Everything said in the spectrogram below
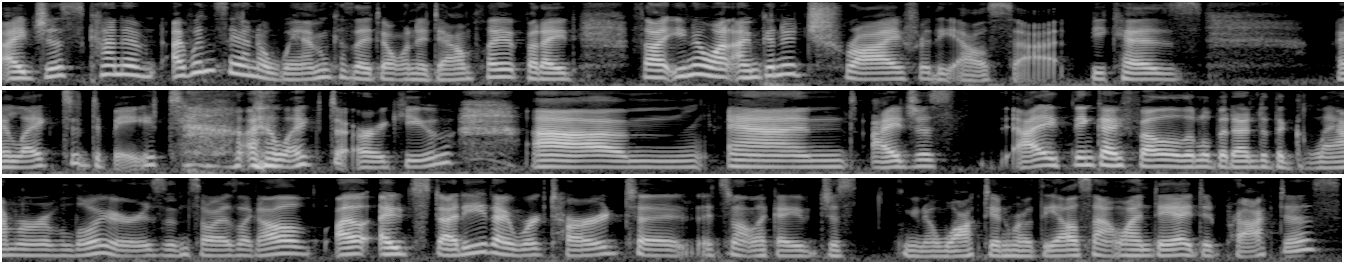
I just kind of I wouldn't say on a whim because I don't want to downplay it, but I thought you know what I'm going to try for the LSAT because. I like to debate. I like to argue. Um, and I just I think I fell a little bit under the glamour of lawyers, and so I was like, I'll, i I studied, I worked hard to. It's not like I just you know walked in, wrote the LSAT one day. I did practice,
